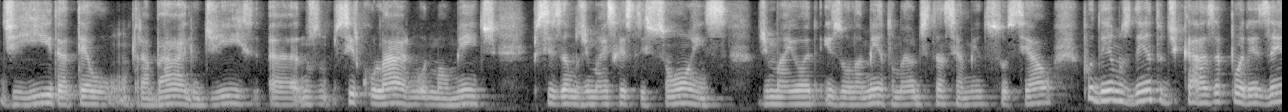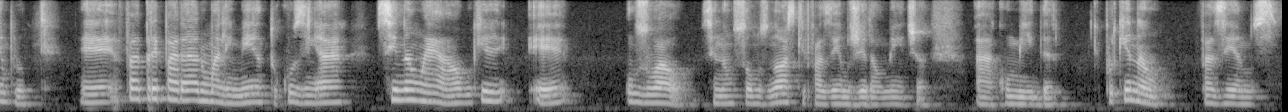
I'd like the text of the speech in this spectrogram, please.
de ir até um trabalho, de ir, uh, nos circular normalmente, precisamos de mais restrições, de maior isolamento, maior distanciamento social. Podemos, dentro de casa, por exemplo, é, preparar um alimento, cozinhar, se não é algo que é usual, se não somos nós que fazemos geralmente a, a comida. Por que não fazermos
